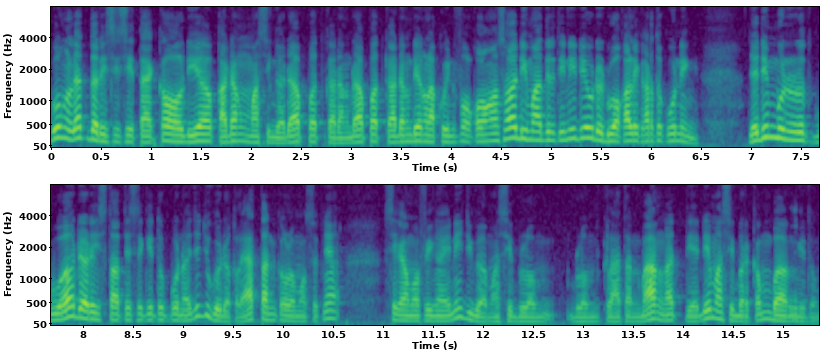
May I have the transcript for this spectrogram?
gua ngeliat dari sisi tackle dia kadang masih nggak dapet kadang dapat kadang dia ngelakuin foul. Kalau nggak salah di Madrid ini dia udah dua kali kartu kuning. Jadi menurut gua dari statistik itu pun aja juga udah kelihatan kalau maksudnya si Kamavinga ini juga masih belum belum kelihatan banget. Dia dia masih berkembang gitu.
